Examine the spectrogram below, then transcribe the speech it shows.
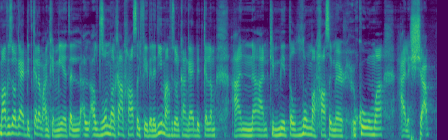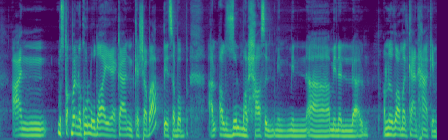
ما في زول قاعد بيتكلم عن كمية الظلم اللي كان حاصل في بلدي. ما في زول كان قاعد بيتكلم عن عن كمية الظلم الحاصل من الحكومة على الشعب عن مستقبلنا كله ضايع كان كشباب بسبب الظلم الحاصل من من آه من النظام اللي كان حاكم.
